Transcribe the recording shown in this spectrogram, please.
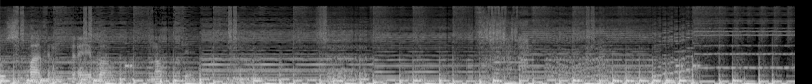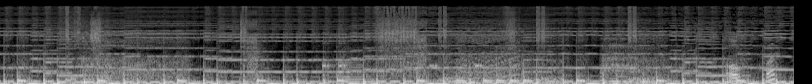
Лучше паттерн проебал. Но окей. О, what?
